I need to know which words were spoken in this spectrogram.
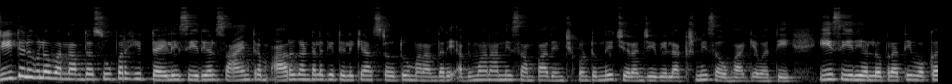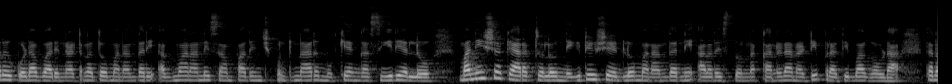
జీ తెలుగులో one of the super hit daily serial సాయంత్రం ఆరు గంటలకి టెలికాస్ట్ అవుతూ మనందరి అభిమానాన్ని సంపాదించుకుంటుంది చిరంజీవి లక్ష్మి సౌభాగ్యవతి. ఈ సీరియల్లో ప్రతి ఒక్కరూ కూడా వారి నటనతో మనందరి అభిమానాన్ని సంపాదించుకుంటున్నారు. ముఖ్యంగా సీరియల్లో మనీషా క్యారెక్టర్లో నెగిటివ్ షేడ్లో మనందరినీ అలరిస్తున్న కన్నడ నటి ప్రతిభా గౌడ. తన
